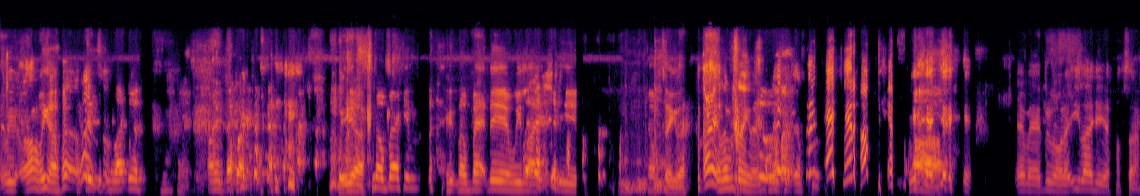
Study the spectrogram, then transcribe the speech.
we- oh, we got. like this. Oh, on his back. But yeah, no back in, no back then we like shit. Let me take that. Hey, let me take that. That shit up there. That man Drew on that Eli here. I'm sorry.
